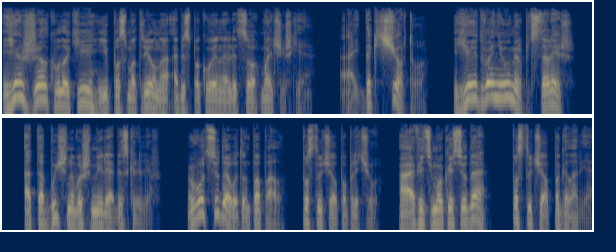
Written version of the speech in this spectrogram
Я сжал кулаки и посмотрел на обеспокоенное лицо мальчишки. Ай, да к черту! Я едва не умер, представляешь? От обычного шмеля без крыльев. Вот сюда вот он попал, постучал по плечу. А ведь мог и сюда, постучал по голове.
